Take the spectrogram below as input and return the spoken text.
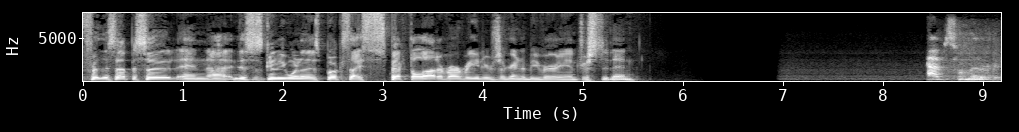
for this episode. And uh, this is going to be one of those books I suspect a lot of our readers are going to be very interested in. Absolutely.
